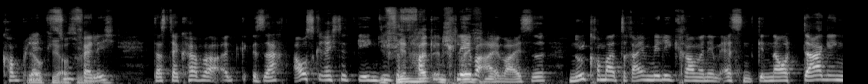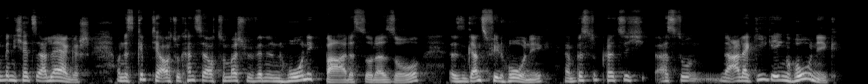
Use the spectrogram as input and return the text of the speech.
komplett Ja, okay, außer zufällig, dass der Körper sagt, ausgerechnet gegen Die diese halt fucking Klebeeiweiße 0,3 Milligramm in dem Essen. Genau dagegen bin ich jetzt allergisch. Und es gibt ja auch, du kannst ja auch zum Beispiel, wenn du in Honig badest oder so, also ganz viel Honig, dann bist du plötzlich, hast du eine Allergie gegen Honig.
